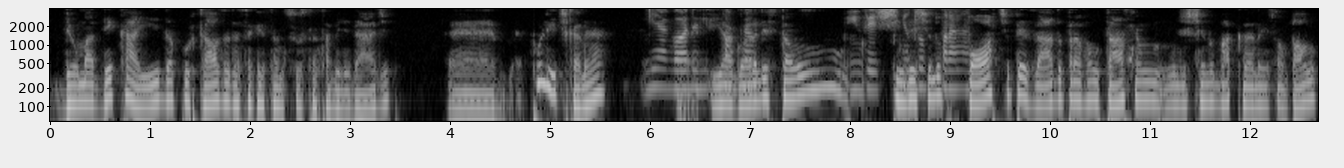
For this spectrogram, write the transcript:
deu uma decaída por causa dessa questão de sustentabilidade. É, é política, né? E agora eles E estão agora eles estão investindo, investindo pra... forte, pesado, para voltar a ser um, um destino bacana em São Paulo.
